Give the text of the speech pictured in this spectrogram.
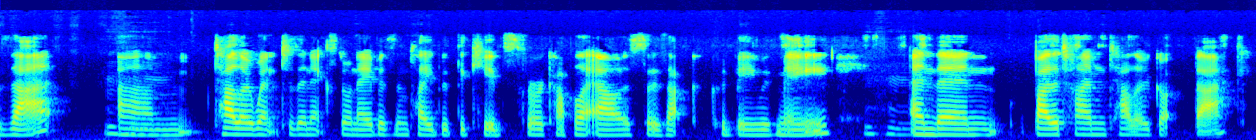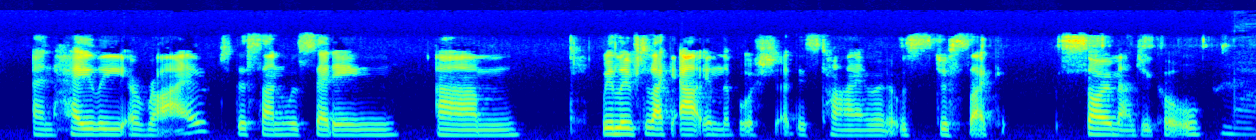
that. Mhm. Um, Tallow went to the next door neighbors and played with the kids for a couple of hours so Zach could be with me. Mhm. And then by the time Tallow got back and Haley arrived, the sun was setting. Um, we lived like out in the bush at this time, and it was just like so magical. wow.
